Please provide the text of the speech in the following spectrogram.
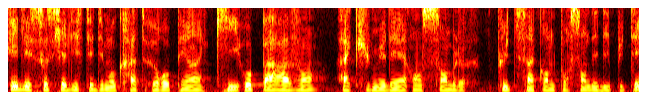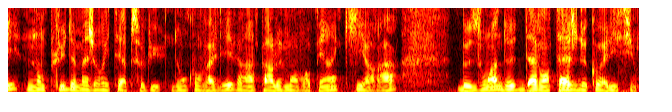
et les socialistes et démocrates européens, qui auparavant accumulaient ensemble plus de 50% des députés, n'ont plus de majorité absolue. Donc on va aller vers un Parlement européen qui aura besoin de davantage de coalitions.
